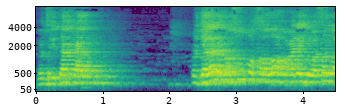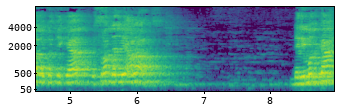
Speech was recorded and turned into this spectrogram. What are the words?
menceritakan perjalanan Rasulullah sallallahu alaihi ketika Isra dan Mi'raj dari Mekah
